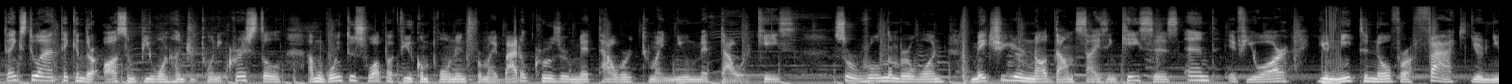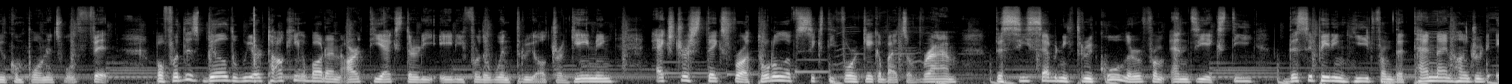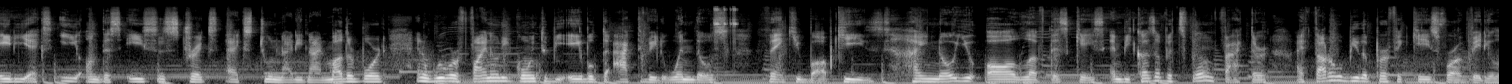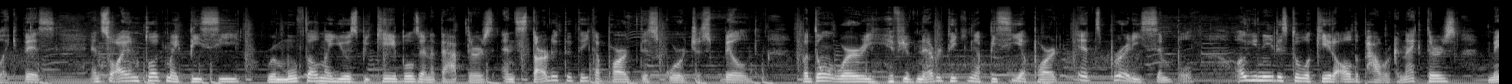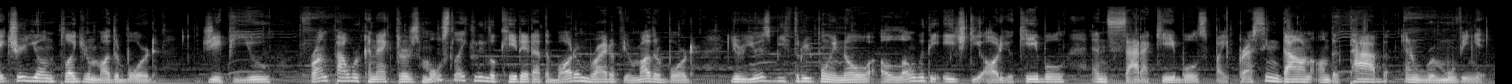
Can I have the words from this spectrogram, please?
Thanks to Antec and their awesome P120 crystal, I'm going to swap a few components from my Battlecruiser mid tower to my new mid tower case. So rule number one, make sure you're not downsizing cases and if you are, you need to know for a fact your new components will fit. But for this build, we are talking about an RTX 3080 for the Win 3 Ultra Gaming, extra sticks for a total of 64GB of RAM, the Z73 cooler from NZXT, dissipating heat from the 10980XE on this Asus Strix X299 motherboard, and we were finally going to be able to activate Windows. Thank you Bob Keys. I know you all love this case and because of its form factor, I thought it would be the perfect case for a video like this. And so I unplugged my PC, removed all my USB cables and adapters and started to take apart this gorgeous build. But don't worry, if you've never taken a PC apart, it's pretty simple. All you need is to locate all the power connectors, make sure you unplug your motherboard, GPU, front power connectors most likely located at the bottom right of your motherboard, your USB 3.0 along with the HD audio cable and SATA cables by pressing down on the tab and removing it.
